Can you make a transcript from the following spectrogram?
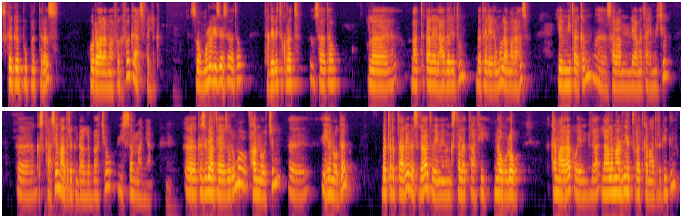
እስከገቡበት ድረስ ወደኋላ ማፈግፈግ አያስፈልግም። ሙሉ ጊዜ ሰጥተው ተገቢ ትኩረት ሰጥተው በአጠቃላይ ለሀገሪቱም በተለይ ደግሞ ለአማራ ህዝብ የሚጠቅም ሰላም ሊያመጣ የሚችል እንቅስቃሴ ማድረግ እንዳለባቸው ይሰማኛል። ከዚህ ጋር ተያይዞ ደግሞ ፋኖዎችም ይሄን ወገን በጥርጣሬ በስጋት ወይም የመንግስት ተለጣፊ ነው ብሎ ከማራቅ ወይም ላለማግኘት ጥረት ከማድረግ ይልቅ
